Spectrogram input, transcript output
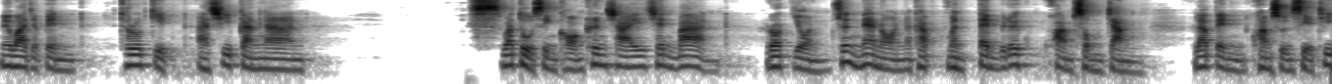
ไม่ว่าจะเป็นธุรกิจอาชีพการงาน วัตถุสิ่งของเครื่องใช้ เช่นบ้าน รถยนต์ ซึ่งแน่นอนนะครับ มันเต็มไปด้วยความทรงจำ และเป็นความสูญเสียที่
